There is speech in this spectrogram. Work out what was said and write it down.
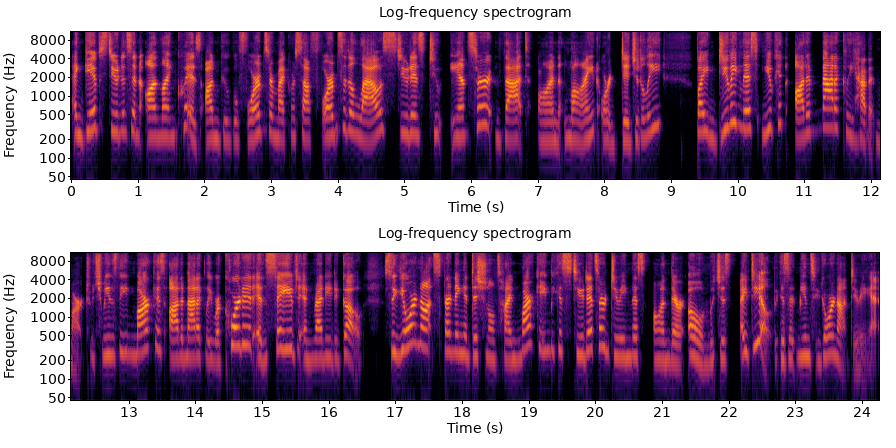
and give students an online quiz on Google Forms or Microsoft Forms that allows students to answer that online or digitally by doing this, you can automatically have it marked, which means the mark is automatically recorded and saved and ready to go. So you're not spending additional time marking because students are doing this on their own, which is ideal because it means you're not doing it.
